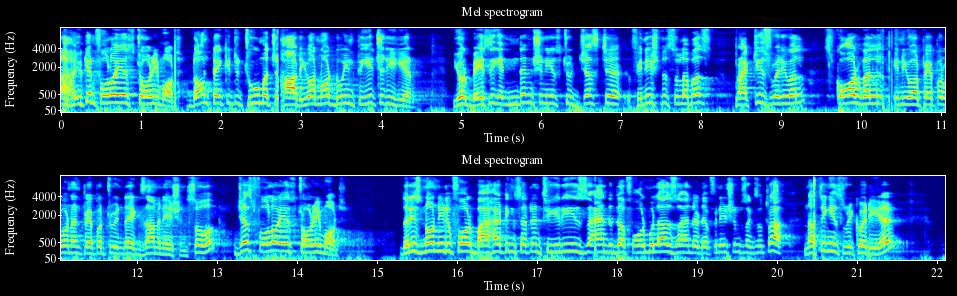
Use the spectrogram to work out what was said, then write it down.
you can follow a story mode. Don't take it too much hard. You are not doing PhD here. Your basic intention is to just uh, finish the syllabus, practice very well, score well in your paper 1 and paper 2 in the examination. So, just follow a story mode. There is no need for by hearting certain theories and the formulas and the definitions etc. Nothing is required here.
